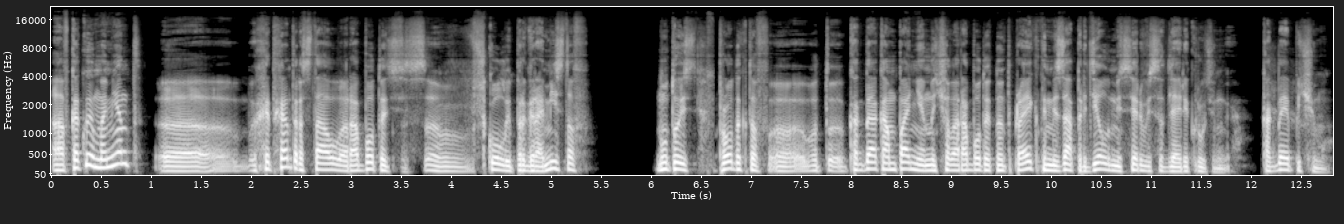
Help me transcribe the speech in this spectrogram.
а в какой момент э, Headhunter стал работать с э, школой программистов? Ну, то есть продуктов, э, вот когда компания начала работать над проектами за пределами сервиса для рекрутинга? Когда и почему?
